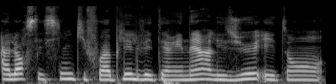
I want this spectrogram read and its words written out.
alors c'est signe qu'il faut appeler le vétérinaire, les yeux étant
